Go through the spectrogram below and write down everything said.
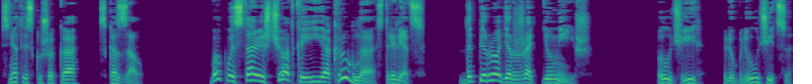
снятый с кушака, сказал. «Буквы ставишь четко и округло, стрелец, да перо держать не умеешь». Получи, люблю учиться».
